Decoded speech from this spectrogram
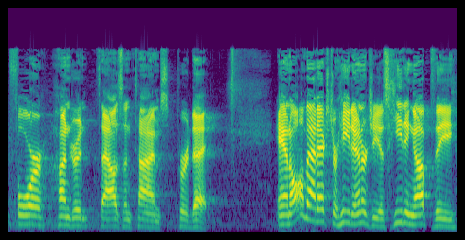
400,000 times per day. And all that extra heat energy is heating up the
